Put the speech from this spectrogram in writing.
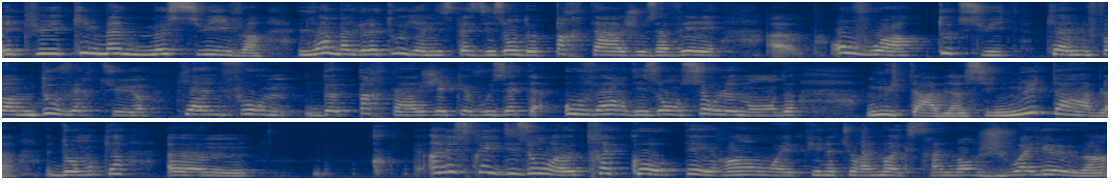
et puis qui même me suivent. Là, malgré tout, il y a une espèce, disons, de partage. Vous avez, euh, on voit tout de suite qu'il y a une forme d'ouverture, qu'il y a une forme de partage et que vous êtes ouvert, disons, sur le monde, mutable, un signe mutable. Donc, euh, un esprit, disons, euh, très coopérant et puis naturellement extrêmement joyeux, hein,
